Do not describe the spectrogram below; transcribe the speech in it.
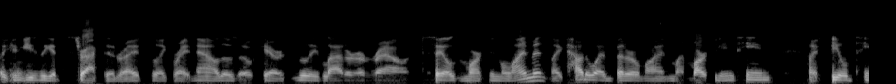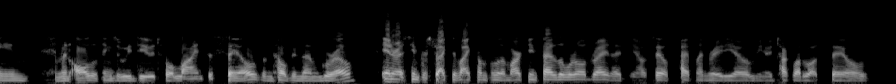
I can easily get distracted, right? So like right now, those OKRs really ladder around sales and marketing alignment. Like how do I better align my marketing team, my field team, and all the things that we do to align to sales and helping them grow. Interesting perspective. I come from the marketing side of the world, right? I, you know, sales pipeline radio. You know, talk a lot about sales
